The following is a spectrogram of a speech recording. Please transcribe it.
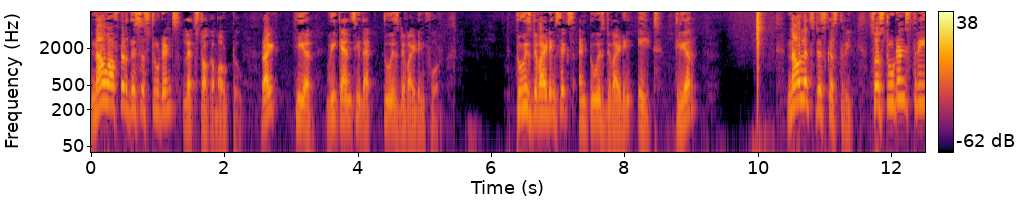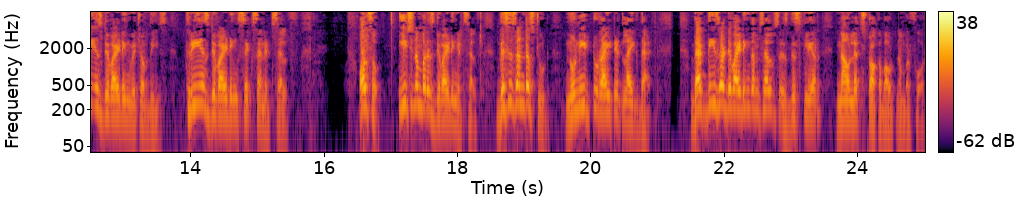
Now, after this is students, let's talk about 2. Right? Here, we can see that 2 is dividing 4. 2 is dividing 6 and 2 is dividing 8. Clear? Now, let's discuss 3. So, students 3 is dividing which of these? 3 is dividing 6 and itself. Also, each number is dividing itself. This is understood. No need to write it like that. That these are dividing themselves, is this clear? Now let's talk about number 4.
